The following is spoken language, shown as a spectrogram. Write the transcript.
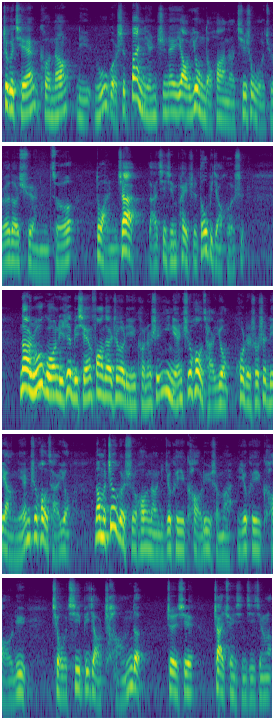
这个钱可能你如果是半年之内要用的话呢，其实我觉得选择短债来进行配置都比较合适。那如果你这笔钱放在这里，可能是一年之后才用，或者说是两年之后才用，那么这个时候呢，你就可以考虑什么？你就可以考虑久期比较长的这些债券型基金了。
